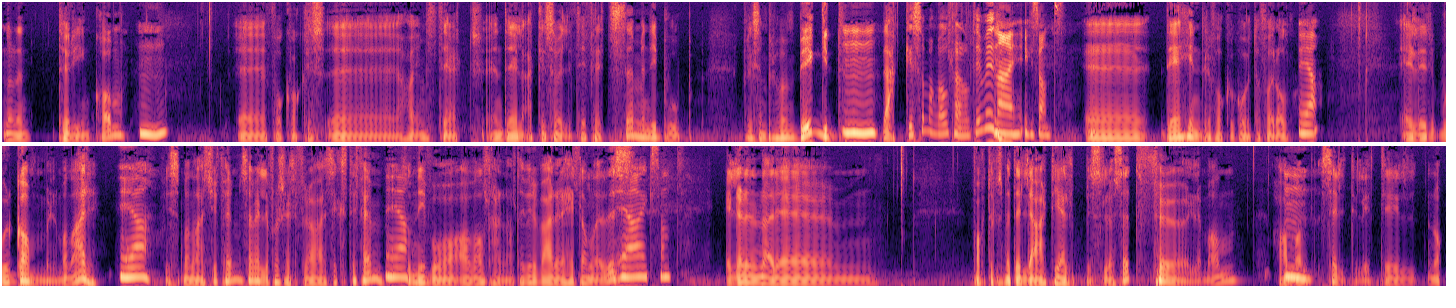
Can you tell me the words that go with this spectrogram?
når den teorien kom Mm. eh, Folk ikke, eh, har investert en del, er ikke så veldig tilfredse, men de bor f.eks. på en bygd. Mm. Det er ikke så mange alternativer. Nei, ikke sant. Eh, det hindrer folk å gå ut av forhold. Ja. Eller hvor gammel man er. Ja. Hvis man er 25, så er det veldig forskjell fra å være 65. Ja. Så nivået av alternativer vil være helt annerledes. ja, ikke sant. Eller den derre mm, faktoren som heter lært hjelpeløshet. Føler man Har man Mm. selvtillit til, nok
